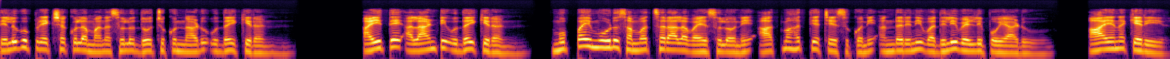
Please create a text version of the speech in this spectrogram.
తెలుగు ప్రేక్షకుల మనసులు దోచుకున్నాడు ఉదయ్ కిరణ్. అయితే అలాంటి ఉదయ్ కిరణ్ ముప్పై మూడు సంవత్సరాల వయసులోనే ఆత్మహత్య చేసుకొని అందరినీ వదిలి వెళ్ళిపోయాడు. ఆయన కెరీర్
